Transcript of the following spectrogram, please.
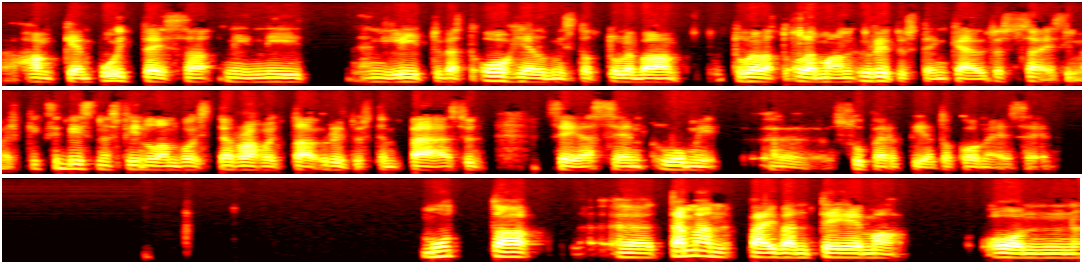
hankkeen puitteissa, niin niihin liittyvät ohjelmistot tulevat olemaan yritysten käytössä. Esimerkiksi Business Finland voi sitten rahoittaa yritysten pääsyn CSCn Lumi supertietokoneeseen. Mutta tämän päivän teema on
